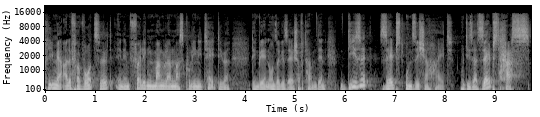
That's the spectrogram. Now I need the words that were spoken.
primär alle verwurzelt in dem völligen Mangel an Maskulinität, die wir, den wir in unserer Gesellschaft haben. Denn diese Selbstunsicherheit und dieser Selbsthass,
